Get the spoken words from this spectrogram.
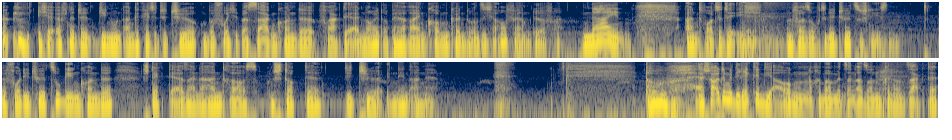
Ich eröffnete die nun angekettete Tür und bevor ich etwas sagen konnte, fragte er erneut, ob er hereinkommen könnte und sich aufwärmen dürfe. Nein, antwortete ich und versuchte die Tür zu schließen. Bevor die Tür zugehen konnte, steckte er seine Hand raus und stoppte die Tür in den Angeln. Oh, er schaute mir direkt in die Augen, noch immer mit seiner Sonnenbrille und sagte,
